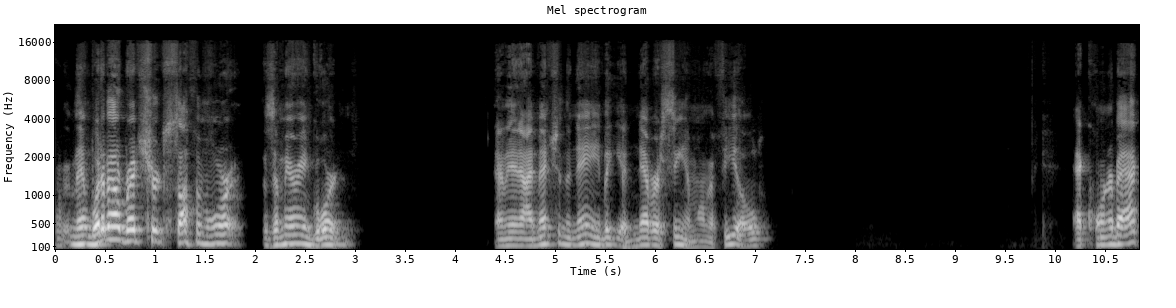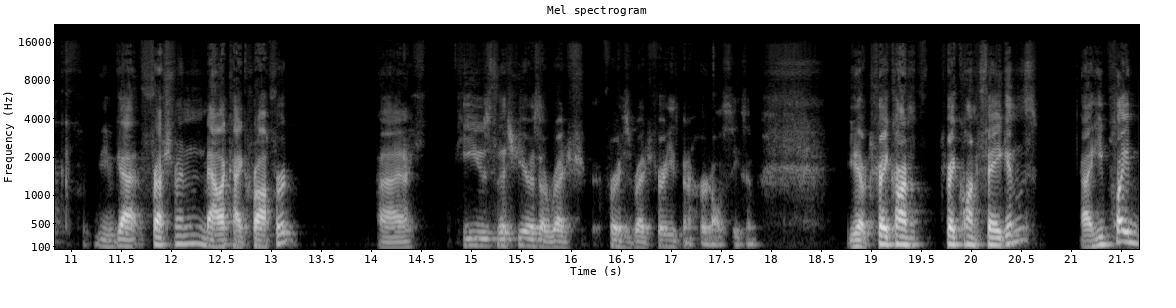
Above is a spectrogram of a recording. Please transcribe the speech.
And then what about redshirt sophomore Zamarian Gordon? I mean, I mentioned the name, but you'd never see him on the field. At cornerback, you've got freshman Malachi Crawford. Uh, he used this year as a red for his red shirt. He's been hurt all season. You have Traycon Traquan Fegans. Uh, he played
